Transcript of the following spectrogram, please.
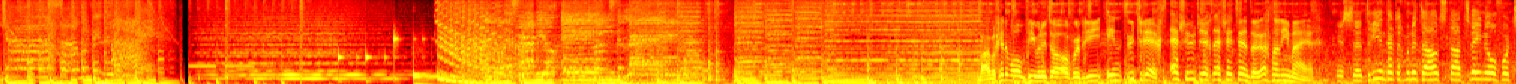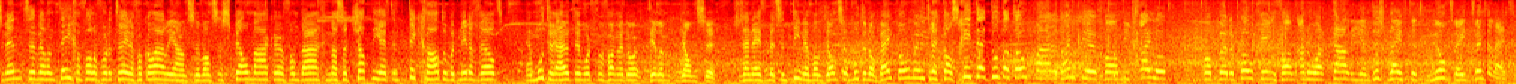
Waar beginnen we om vier minuten over drie in Utrecht. FC Utrecht, FC Twente, Ragnar Niemeyer. Is uh, 33 minuten oud, staat 2-0 voor Twente. Wel een tegenvallen voor de trainer van Koaliaanse. Want zijn spelmaker vandaag, Nasser Chatli, heeft een tik gehad op het middenveld. En moet eruit en wordt vervangen door Willem Jansen. Ze zijn even met z'n tienen, want Jansen moet er nog bij komen. Utrecht kan schieten, doet dat ook. Maar het handje van Michailov op uh, de poging van Anouar Kali. En dus blijft het 0-2 Twente leidt.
